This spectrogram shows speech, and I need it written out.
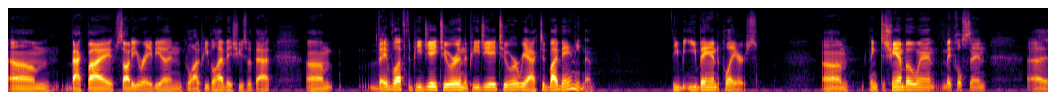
um, backed by Saudi Arabia, and a lot of people have issues with that. Um, they've left the PGA Tour, and the PGA Tour reacted by banning them. You, you banned players. Um, I think DeChambeau went, Mickelson, uh,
